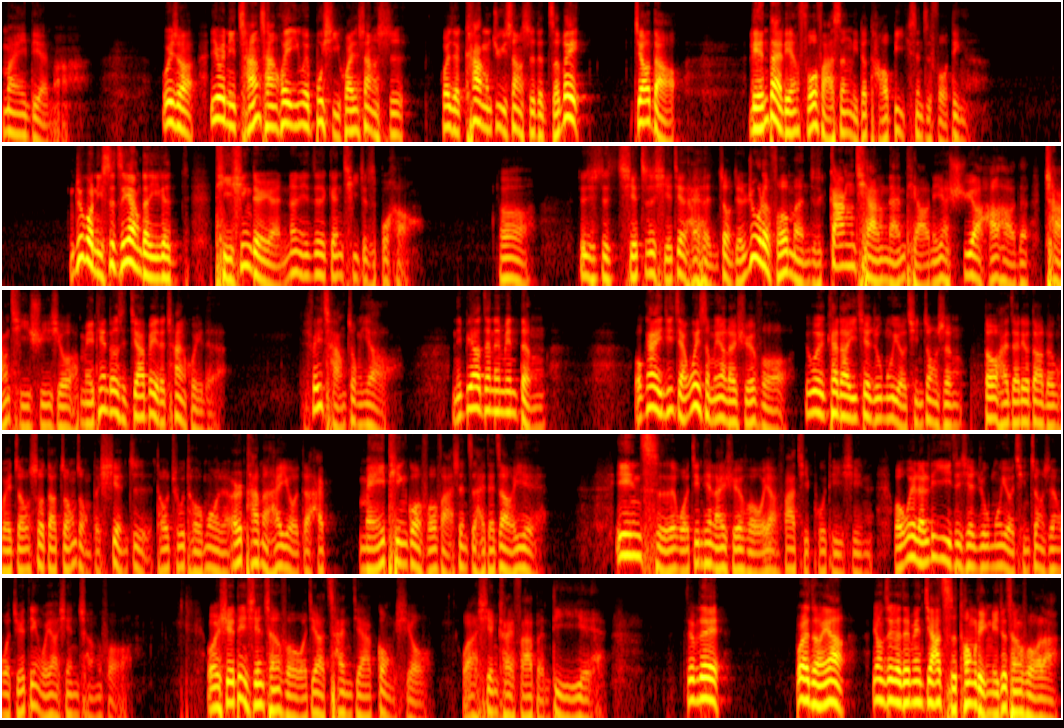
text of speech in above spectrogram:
慢一点嘛。为什么？因为你常常会因为不喜欢上师，或者抗拒上师的责备、教导，连带连佛法僧你都逃避甚至否定。如果你是这样的一个体性的人，那你这根气就是不好。哦，这就是邪知邪见还很重，就入了佛门就是刚强难调，你要需要好好的长期熏修，每天都是加倍的忏悔的，非常重要。你不要在那边等。我刚才已经讲为什么要来学佛，因为看到一切如母有情众生都还在六道轮回中受到种种的限制，头出头没的，而他们还有的还没听过佛法，甚至还在造业。因此，我今天来学佛，我要发起菩提心。我为了利益这些如母有情众生，我决定我要先成佛。我决定先成佛，我就要参加共修，我要先开法本第一页。对不对？不然怎么样？用这个这边加持通灵，你就成佛了，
